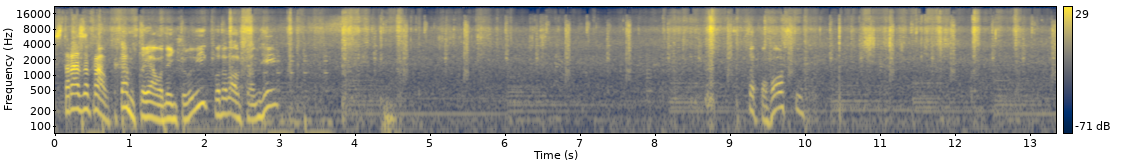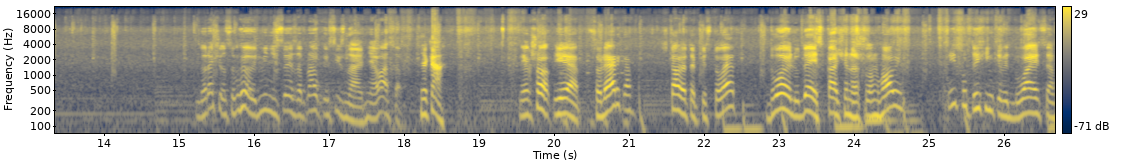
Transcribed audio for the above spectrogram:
Стара заправка. Там стояв один чоловік, подавав шланги. Це по ГОСТу. До речі, особливо відмінність цієї заправки всі знають, не Васа. Яка? Якщо є солярка, ставите пістолет, двоє людей скаче на шлангові і потихеньку відбувається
